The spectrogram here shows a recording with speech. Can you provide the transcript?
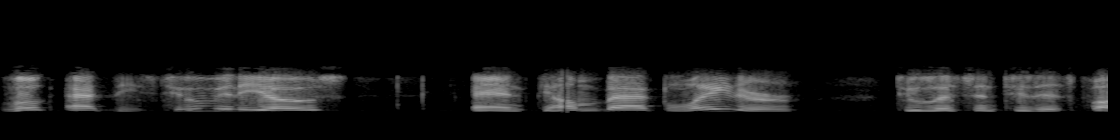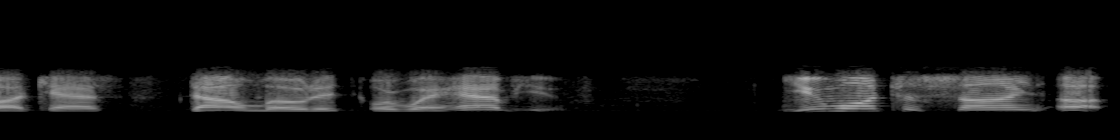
look at these two videos and come back later to listen to this podcast, download it, or what have you. You want to sign up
